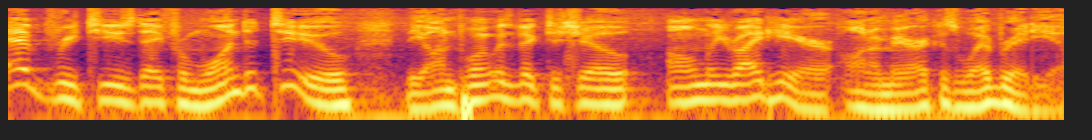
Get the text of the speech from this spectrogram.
every Tuesday from 1 to 2, the On Point with Victor show, only right here on America's Web Radio.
